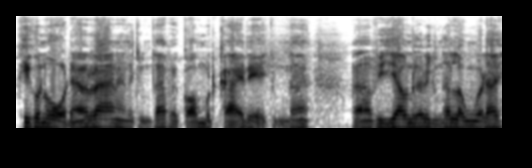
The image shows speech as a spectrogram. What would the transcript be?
khi con hổ này nó ra này là chúng ta phải có một cái để chúng ta uh, video nữa để chúng ta lồng vào đây.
